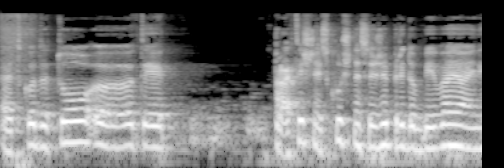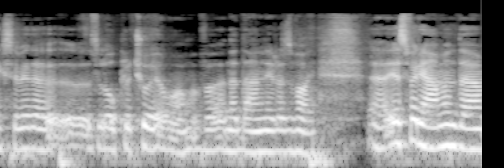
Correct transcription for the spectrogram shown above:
Eh, tako da to, te praktične izkušnje se že pridobivajo in jih seveda zelo vključujemo v nadaljni razvoj. Jaz verjamem, da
